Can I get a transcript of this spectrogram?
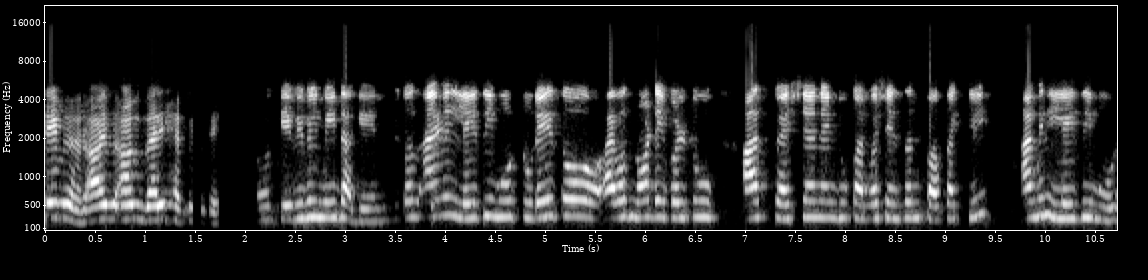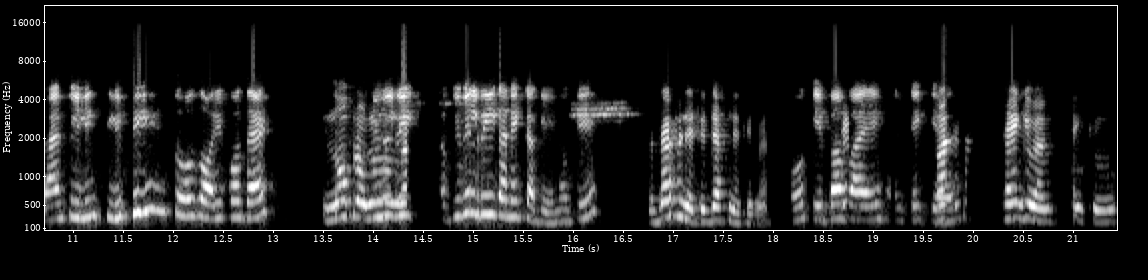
Same here. I, I'm very happy today. Okay, we will meet again because I'm in lazy mood today, so I was not able to ask question and do conversation perfectly. I'm in lazy mood. I'm feeling sleepy, so sorry for that. No problem. We will re- we will reconnect again. Okay. Definitely, definitely, ma'am. Okay. Bye bye and take care. Thank you, ma'am. Thank you.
